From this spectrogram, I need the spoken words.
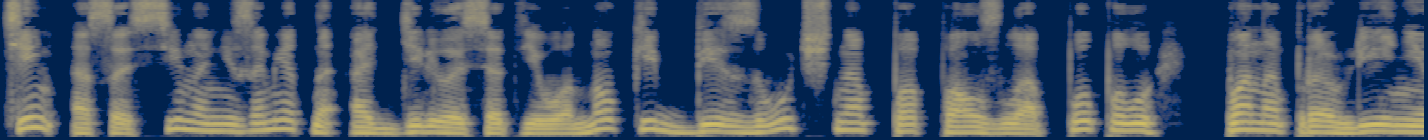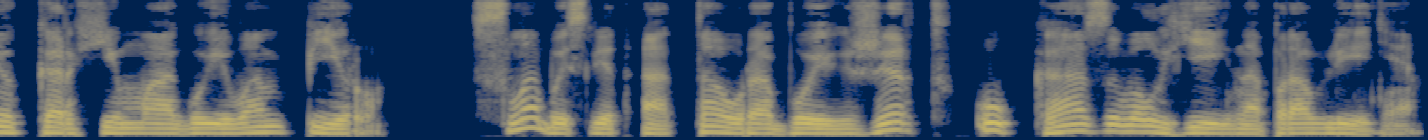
Тень ассасина незаметно отделилась от его ног и беззвучно поползла по полу, по направлению к архимагу и вампиру. Слабый след от аур обоих жертв указывал ей направление.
